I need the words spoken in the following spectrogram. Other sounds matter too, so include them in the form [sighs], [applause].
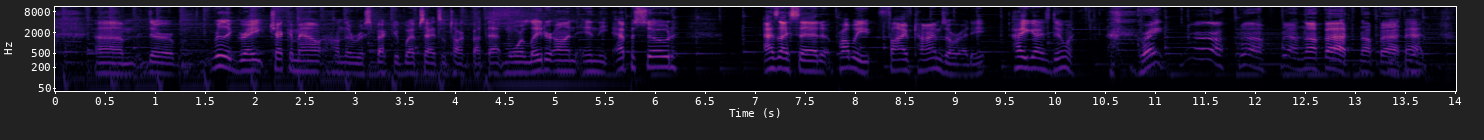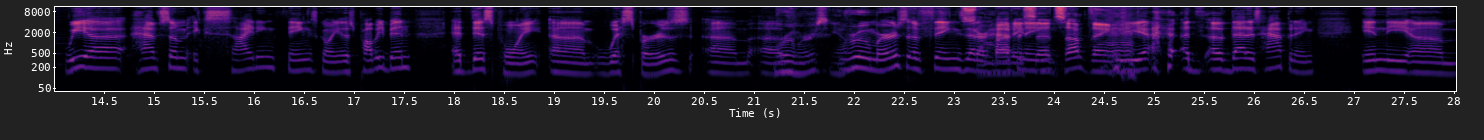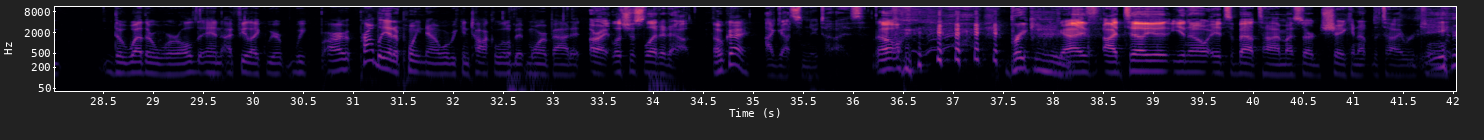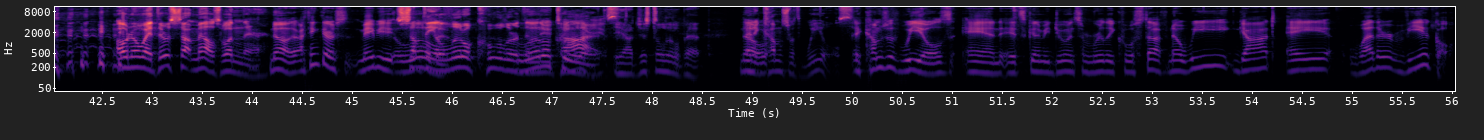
Um, they're really great. Check them out on their respective websites. We'll talk about that more later on in the episode as I said probably five times already. How you guys doing? Great. Yeah, yeah, yeah, not bad, not bad. Not bad. We uh, have some exciting things going. There's probably been at this point um, whispers, um, of Rumors. Yeah. rumors of things that are Somebody happening. said something. [laughs] yeah, of that is happening in the um, the weather world, and I feel like we're we are probably at a point now where we can talk a little bit more about it. All right, let's just let it out. Okay. I got some new ties. Oh, [laughs] Breaking news. Guys, I tell you, you know, it's about time I started shaking up the tie routine. [laughs] oh, no, wait, there was something else, wasn't there? no, I think there's maybe a Something little a little cooler than little new cooler. ties. Yeah, just a little bit. No, And it comes with wheels. It comes with wheels and it's going to be doing some really cool stuff. No, we got a weather vehicle.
